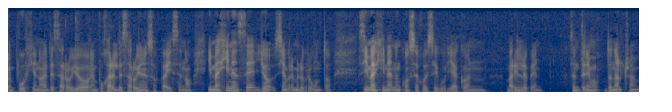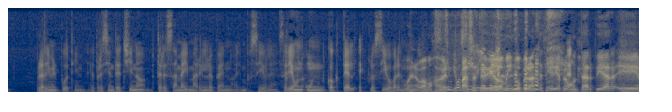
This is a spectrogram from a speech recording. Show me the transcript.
empuje, ¿no? El desarrollo, empujar el desarrollo en esos países, ¿no? Imagínense, yo siempre me lo pregunto, ¿se imaginan un Consejo de Seguridad con Marine Le Pen? O tenemos Donald Trump, Vladimir Putin, el presidente chino, Theresa May, Marine Le Pen. No, es imposible. Sería un, cóctel explosivo para el bueno, mundo. Bueno, vamos a ver qué pasa este día domingo. Pero antes te quería preguntar, Pierre, eh,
